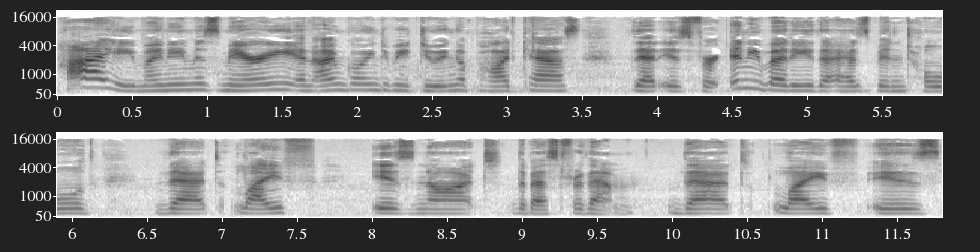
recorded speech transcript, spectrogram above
Hi, my name is Mary, and I'm going to be doing a podcast that is for anybody that has been told that life is not the best for them, that life is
